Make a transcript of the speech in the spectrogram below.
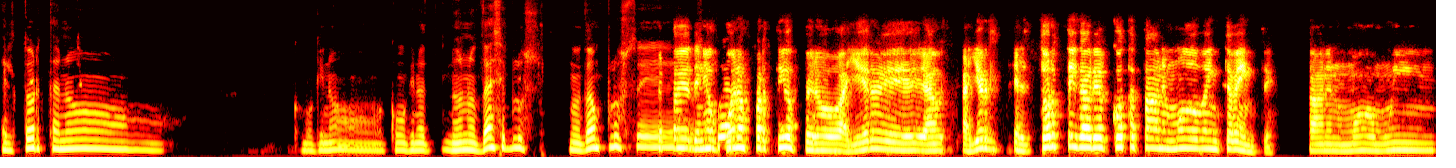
el torta no, como que no, como que no, nos da ese plus. Nos da un plus. Eh, había tenido buenos partidos, pero ayer, eh, ayer el Torta y Gabriel Costa estaban en modo 2020. Estaban en un modo muy,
